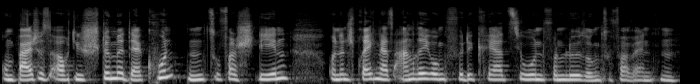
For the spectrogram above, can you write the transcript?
um beispielsweise auch die Stimme der Kunden zu verstehen und entsprechend als Anregung für die Kreation von Lösungen zu verwenden.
